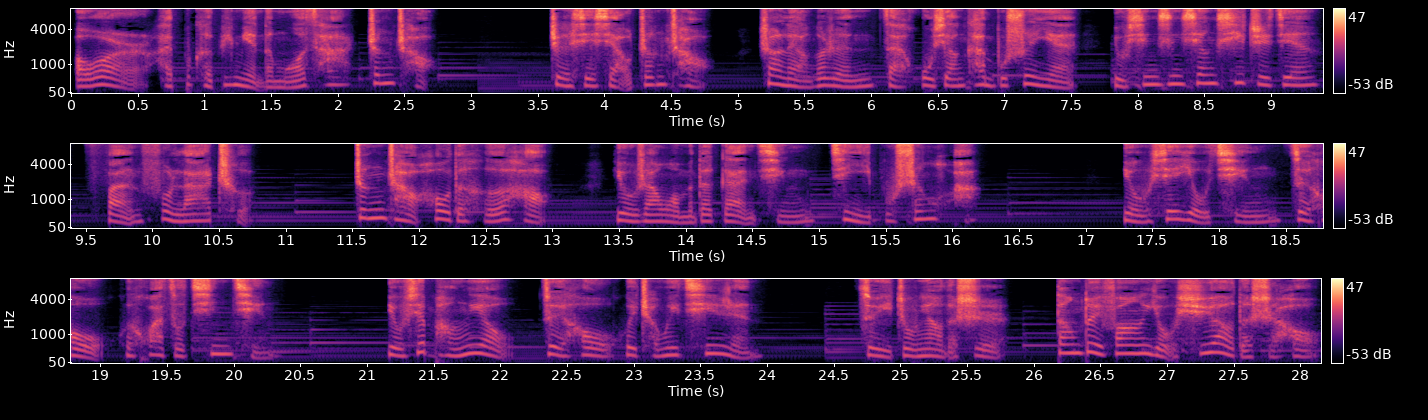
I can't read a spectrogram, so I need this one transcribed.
偶尔还不可避免的摩擦争吵。这些小争吵让两个人在互相看不顺眼又惺惺相惜之间反复拉扯，争吵后的和好又让我们的感情进一步升华。有些友情最后会化作亲情，有些朋友最后会成为亲人。最重要的是，当对方有需要的时候，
